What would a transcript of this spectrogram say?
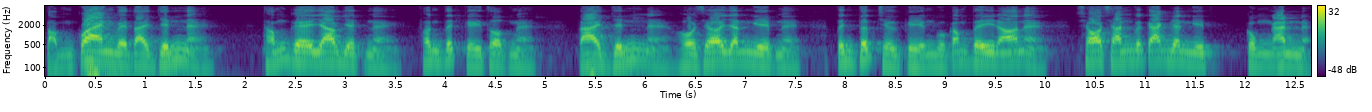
Tổng quan về tài chính nè thống kê giao dịch nè phân tích kỹ thuật nè tài chính nè hồ sơ doanh nghiệp nè tin tức sự kiện của công ty đó nè so sánh với các doanh nghiệp cùng ngành nè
